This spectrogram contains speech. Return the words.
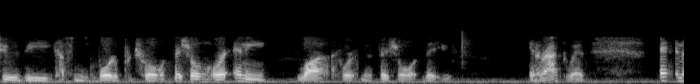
to the Customs Border Patrol official or any law enforcement official that you interact with. And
